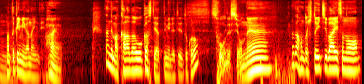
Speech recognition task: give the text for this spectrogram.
うん。全く意味がないんで、はい。なんでまあ体を動かしてやってみるというところ。そうですよね。だから本当人一倍その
